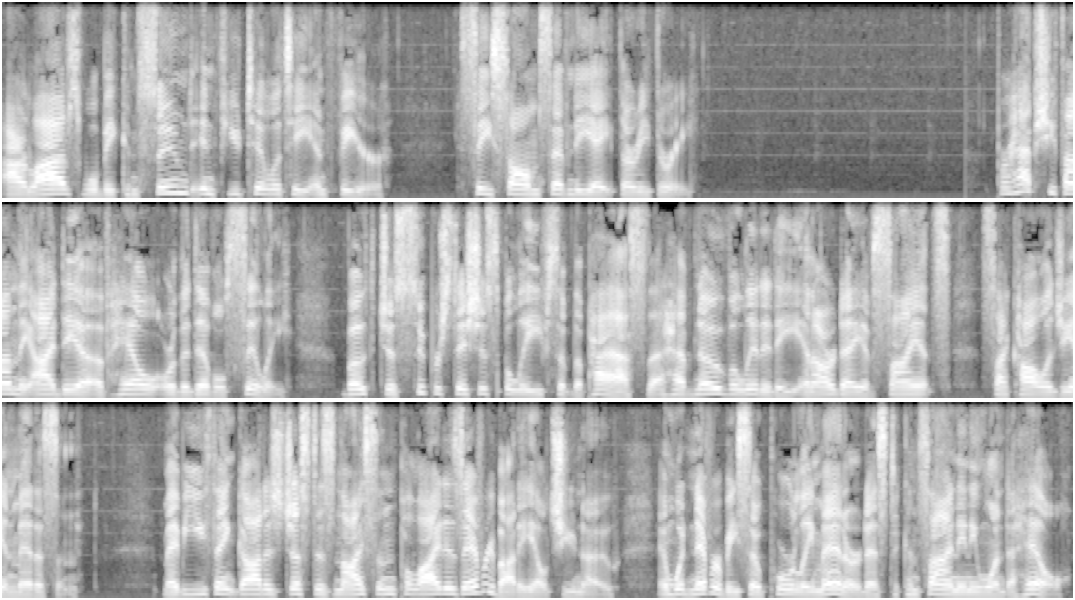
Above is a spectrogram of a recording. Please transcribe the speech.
Our lives will be consumed in futility and fear. See Psalm 78:33. Perhaps you find the idea of hell or the devil silly, both just superstitious beliefs of the past that have no validity in our day of science, psychology, and medicine. Maybe you think God is just as nice and polite as everybody else you know, and would never be so poorly mannered as to consign anyone to hell.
